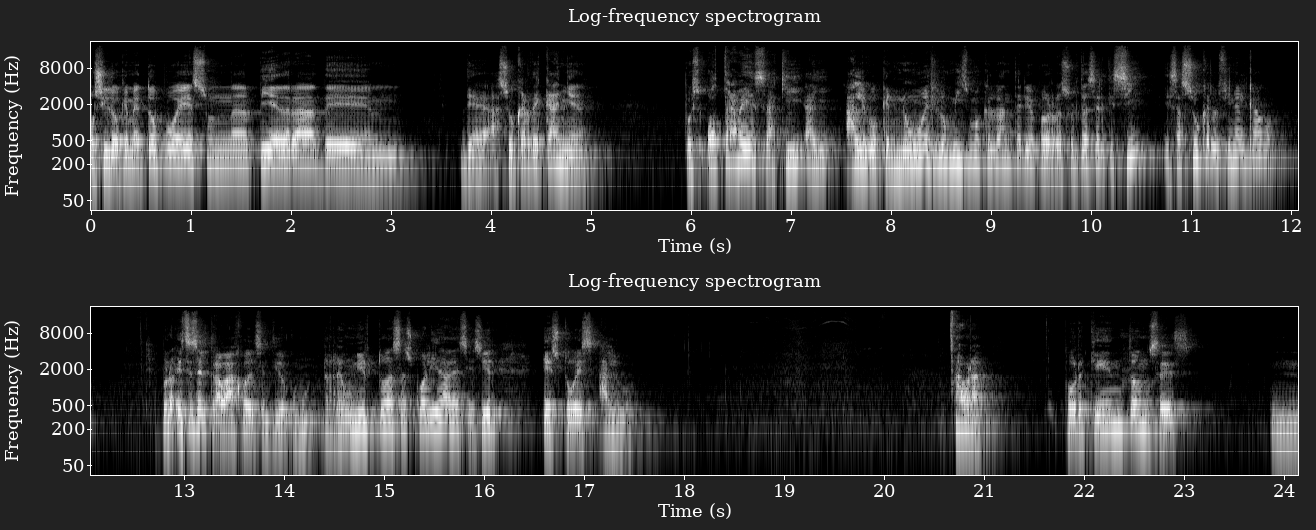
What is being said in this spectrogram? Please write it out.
O si lo que me topo es una piedra de, de azúcar de caña, pues otra vez aquí hay algo que no es lo mismo que lo anterior, pero resulta ser que sí, es azúcar al fin y al cabo. Bueno, este es el trabajo del sentido común, reunir todas esas cualidades y decir, esto es algo. Ahora, ¿por qué entonces mm,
